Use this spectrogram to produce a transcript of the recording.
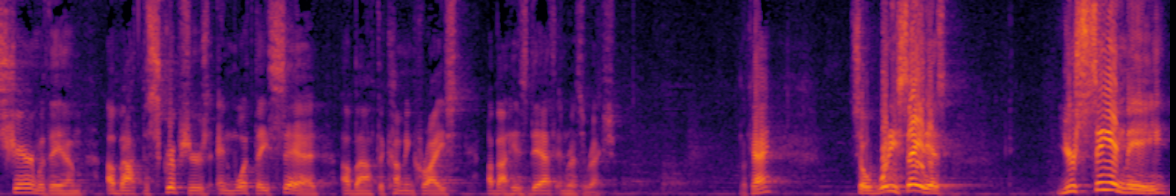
sharing with them about the scriptures and what they said about the coming Christ, about his death and resurrection. Okay? So what he's saying is, you're seeing me,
